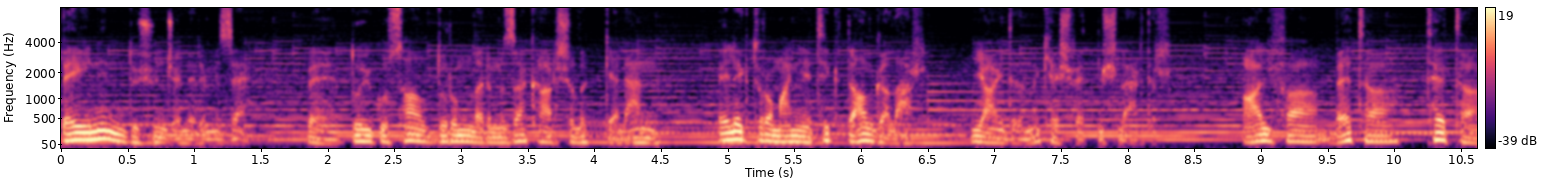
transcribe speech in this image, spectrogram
beynin düşüncelerimize ve duygusal durumlarımıza karşılık gelen elektromanyetik dalgalar yaydığını keşfetmişlerdir. Alfa, beta, teta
